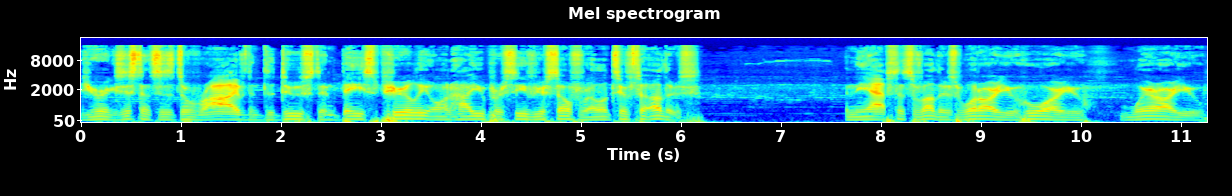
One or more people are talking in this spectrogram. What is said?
your existence is derived and deduced and based purely on how you perceive yourself relative to others. In the absence of others, what are you? Who are you? Where are you?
